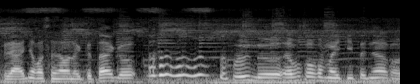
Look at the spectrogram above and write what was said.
Kailangan niyo kung saan ako nagtatago. sa puno. Ewan ko kung makikita niya ako.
